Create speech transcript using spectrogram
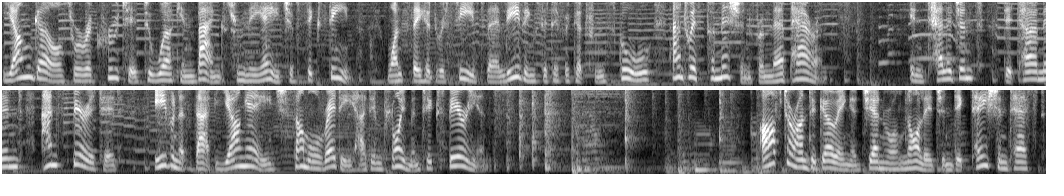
Young girls were recruited to work in banks from the age of 16, once they had received their leaving certificate from school and with permission from their parents. Intelligent, determined, and spirited, even at that young age, some already had employment experience. After undergoing a general knowledge and dictation test,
